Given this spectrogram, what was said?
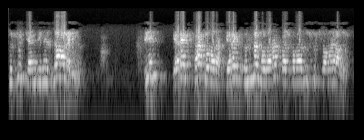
suçu kendinizde arayın. Biz gerek fert olarak, gerek ümmet olarak başkalarını suçlamaya alıştık.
